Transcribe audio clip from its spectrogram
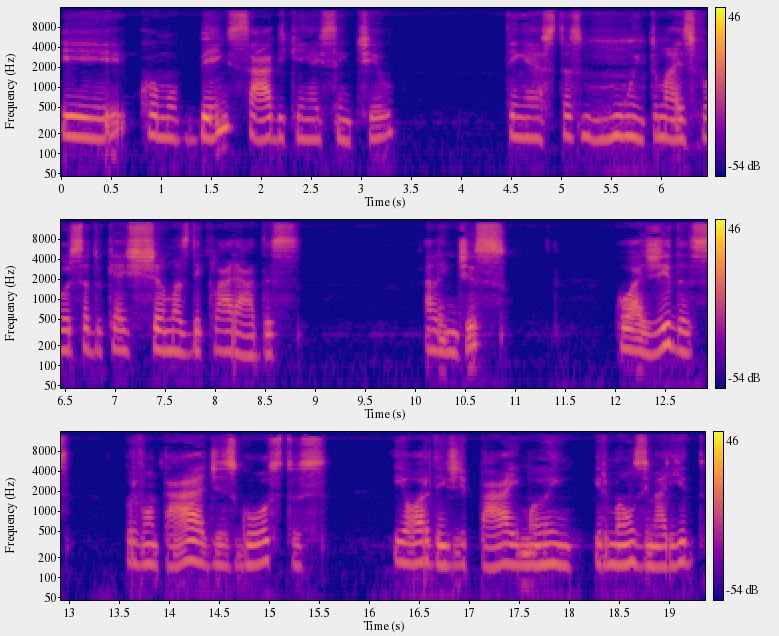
E, como bem sabe quem as sentiu, tem estas muito mais força do que as chamas declaradas. Além disso, coagidas por vontades, gostos e ordens de pai, mãe, irmãos e marido,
